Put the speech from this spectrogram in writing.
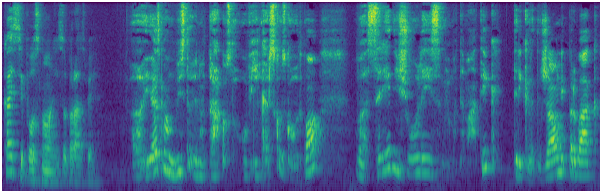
Kaj si po osnovni izobrazbi? Uh, jaz imam v bistvu eno tako zelo ovinkarsko zgodbo. V srednji šoli sem bil matematik, trikrat državni prvak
